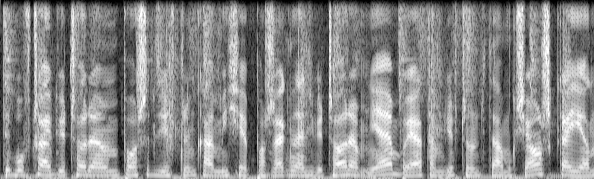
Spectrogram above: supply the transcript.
typu wczoraj wieczorem poszedł z dziewczynkami się pożegnać wieczorem, nie? Bo ja tam dziewczynom czytałam książkę i on,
